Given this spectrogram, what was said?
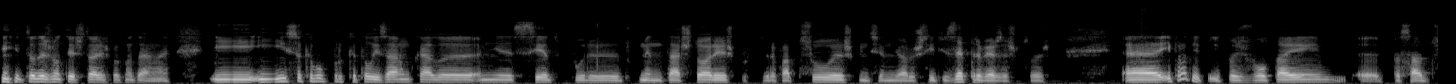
e todas vão ter histórias para contar, não é? E, e isso acabou por catalisar um bocado a, a minha sede por uh, documentar histórias, por fotografar pessoas, conhecer melhor os sítios através das pessoas. Uh, e pronto, e, e, depois voltei, uh, passados,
